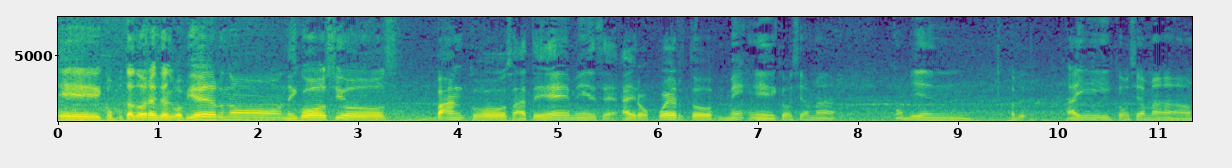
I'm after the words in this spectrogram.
eh, computadores del gobierno, negocios, bancos, ATMs, aeropuertos, eh, ¿cómo se llama? También hay, ¿cómo se llama?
